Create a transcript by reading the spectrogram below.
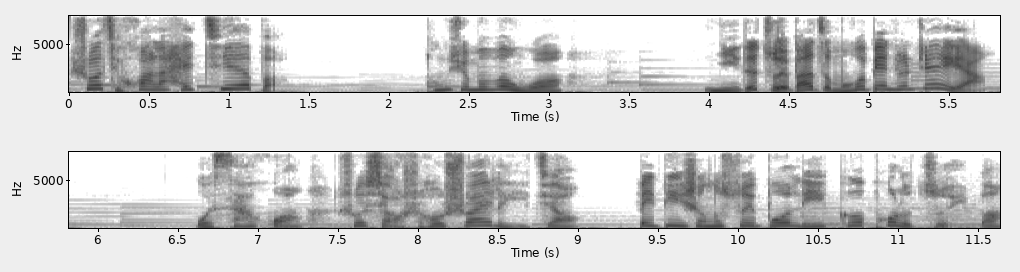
说起话来还结巴。同学们问我。你的嘴巴怎么会变成这样？我撒谎说小时候摔了一跤，被地上的碎玻璃割破了嘴巴。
